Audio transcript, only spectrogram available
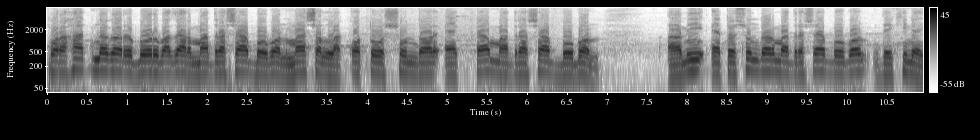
ফরহাদনগর বোরবাজার মাদ্রাসা ভবন। মাশাল্লাহ কত সুন্দর একটা মাদ্রাসা ভবন। আমি এত সুন্দর মাদ্রাসা ভবন দেখি নাই,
